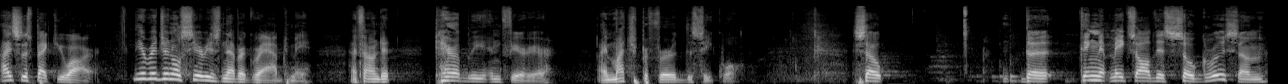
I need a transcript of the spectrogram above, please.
I suspect you are. The original series never grabbed me. I found it terribly inferior. I much preferred the sequel. So, the thing that makes all this so gruesome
